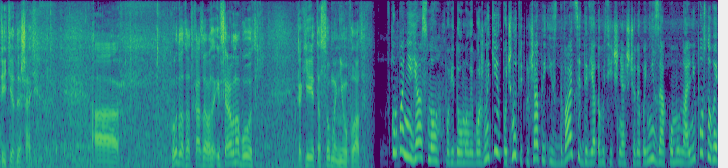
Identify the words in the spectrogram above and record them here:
пить и дышать. А будут отказываться, и все равно будут какие-то суммы неуплат. Компанії ясно повідомили боржників, почнуть відключати із 29 січня. Щодо пені за комунальні послуги,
